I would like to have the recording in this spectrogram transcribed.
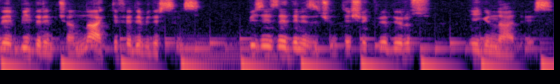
ve bildirim çanını aktif edebilirsiniz. Bizi izlediğiniz için teşekkür ediyoruz. İyi günler dileriz.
